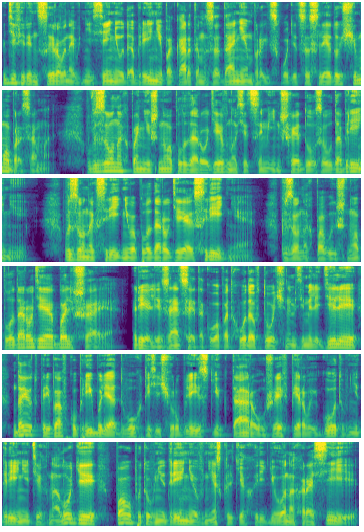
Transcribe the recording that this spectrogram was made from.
дифференцированное внесение удобрений по картам заданиям происходится следующим образом. В зонах пониженного плодородия вносится меньшая доза удобрений. В зонах среднего плодородия – средняя. В зонах повышенного плодородия – большая. Реализация такого подхода в точном земледелии дает прибавку прибыли от 2000 рублей с гектара уже в первый год внедрения технологии по опыту внедрения в нескольких регионах России.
